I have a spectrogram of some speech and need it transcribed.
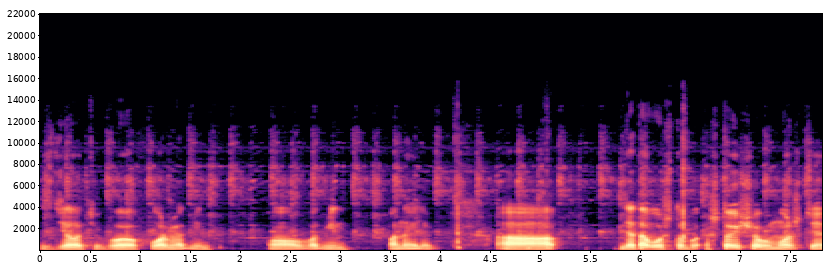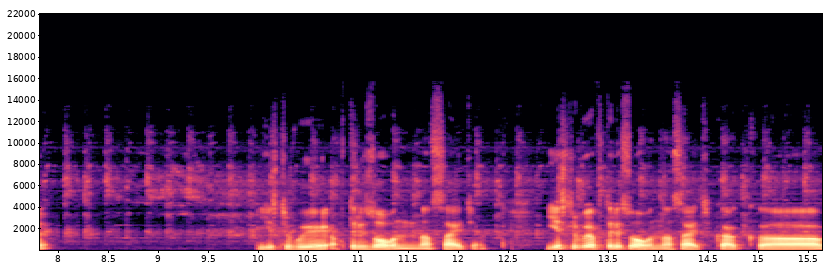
сделать в форме админ, в админ панели. Для того, чтобы... Что еще вы можете, если вы авторизованы на сайте? Если вы авторизован на сайте как э,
